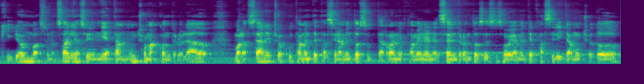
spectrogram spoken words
quilombo hace unos años, hoy en día está mucho más controlado. Bueno, se han hecho justamente estacionamientos subterráneos también en el centro, entonces eso obviamente facilita mucho todo.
